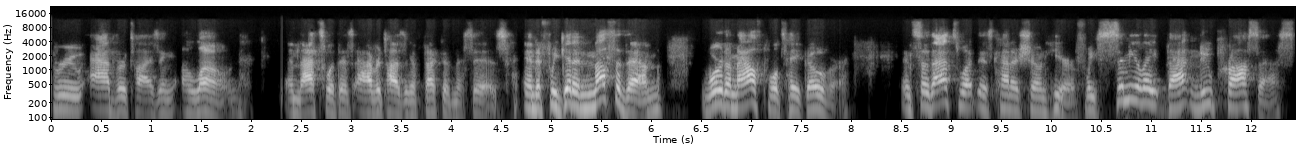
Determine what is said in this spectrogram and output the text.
through advertising alone? And that's what this advertising effectiveness is. And if we get enough of them, word of mouth will take over. And so that's what is kind of shown here. If we simulate that new process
